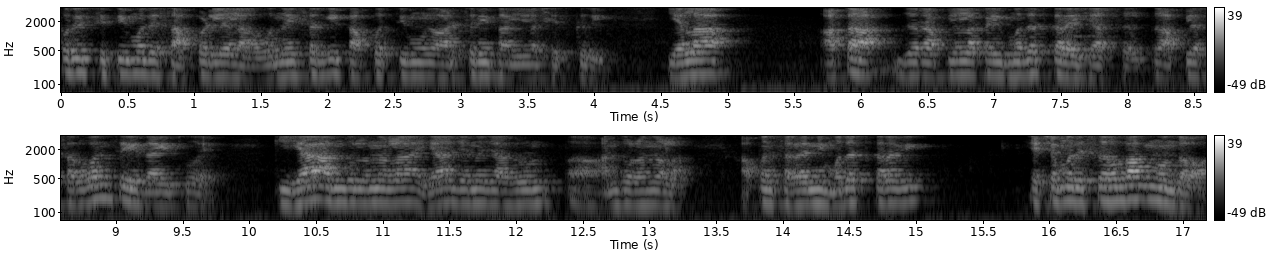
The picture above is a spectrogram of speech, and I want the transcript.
परिस्थितीमध्ये सापडलेला व नैसर्गिक आपत्तीमुळे अडचणीत आलेला शेतकरी याला आता जर आपल्याला काही मदत करायची असेल तर आपल्या सर्वांचं हे दायित्व आहे की ह्या आंदोलनाला ह्या जनजागरण आंदोलनाला आपण सगळ्यांनी मदत करावी. याच्यामध्ये सहभाग नोंदवा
